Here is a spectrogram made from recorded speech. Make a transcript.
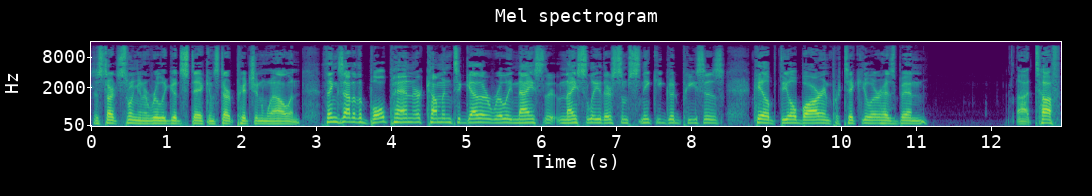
to start swinging a really good stick and start pitching well. And things out of the bullpen are coming together really nice, nicely. There's some sneaky good pieces. Caleb Thielbar in particular has been uh, tough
